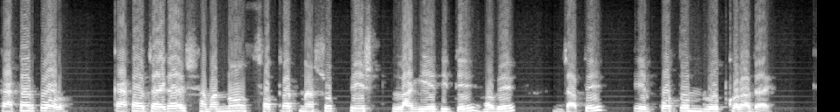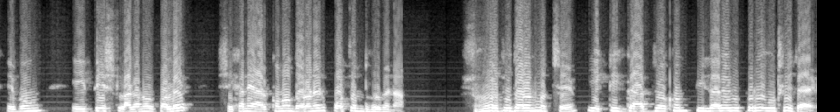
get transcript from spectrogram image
কাটার পর কাটা জায়গায় সামান্য ছত্রাকনাশক পেস্ট লাগিয়ে দিতে হবে যাতে এর পতন রোধ করা যায় এবং এই পেস্ট লাগানোর ফলে সেখানে আর কোনো ধরনের পতন ধরবে না। সহজ উদাহরণ হচ্ছে, একটি গাছ যখন পিলারের উপরে উঠে যায়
